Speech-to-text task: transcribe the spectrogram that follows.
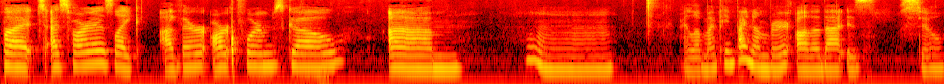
but as far as like other art forms go, um, hmm, I love my paint by number, although that is still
